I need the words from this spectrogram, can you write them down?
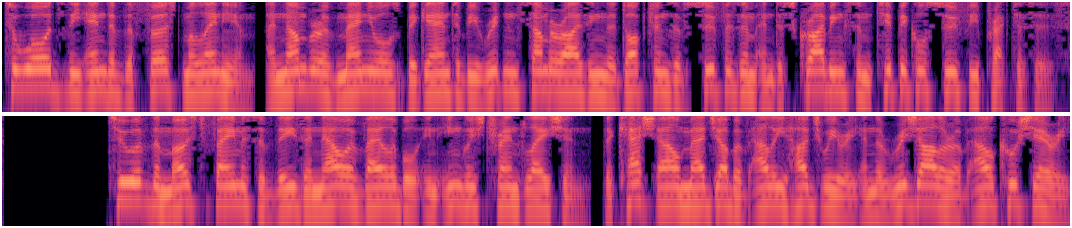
Towards the end of the first millennium, a number of manuals began to be written summarizing the doctrines of Sufism and describing some typical Sufi practices. Two of the most famous of these are now available in English translation, the Kashf al-Mahjub of Ali Hujwiri and the Risala of al-Qushayri.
